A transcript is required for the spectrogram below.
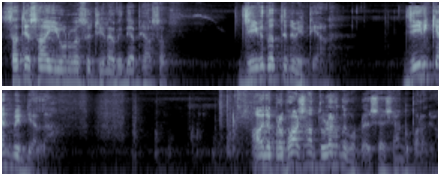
സത്യസായി യൂണിവേഴ്സിറ്റിയിലെ വിദ്യാഭ്യാസം ജീവിതത്തിന് വേണ്ടിയാണ്. ജീവിക്കാൻ വേണ്ടിയല്ല. അവന്റെ പ്രഭാഷണം തുടർന്നുകൊണ്ട് ശശാങ്ക് പറഞ്ഞു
